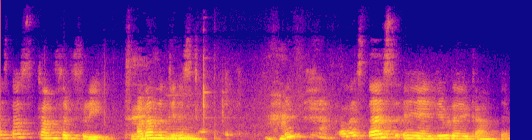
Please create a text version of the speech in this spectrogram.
ahora estás cáncer free, ahora no tienes mm. cáncer, ahora estás eh, libre de cáncer.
